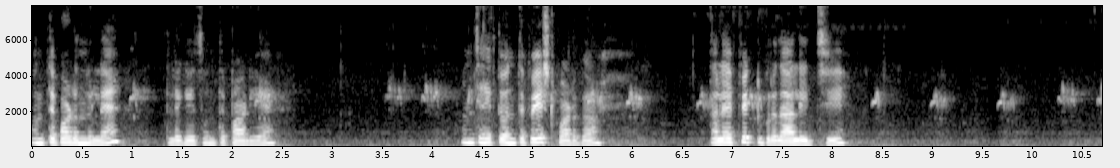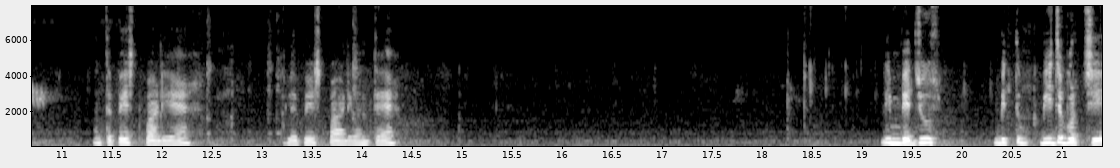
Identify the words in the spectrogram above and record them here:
ಒಂತೆ ಪಾಡೊಂದುಲ್ಲೆ ತಲೆಗೆ ಒಂತೆ ಪಾಡಿಯೆ ಅಂಚೆ ಆಯ್ತು ಒಂತೆ ಪೇಸ್ಟ್ ಪಾಡ್ಗ ತಲೆ ಎಫೆಕ್ಟ್ ಬರೋದಾಲ ಮತ್ತೆ ಪೇಸ್ಟ್ ಮಾಡಿ ತಲೆ ಪೇಸ್ಟ್ ಪಾಡಿ ಒಂತೆ ಲಿಂಬೆ ಜ್ಯೂಸ್ ಬಿತ್ತು, ಬೀಜ ಬೊರ್ಚಿ.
